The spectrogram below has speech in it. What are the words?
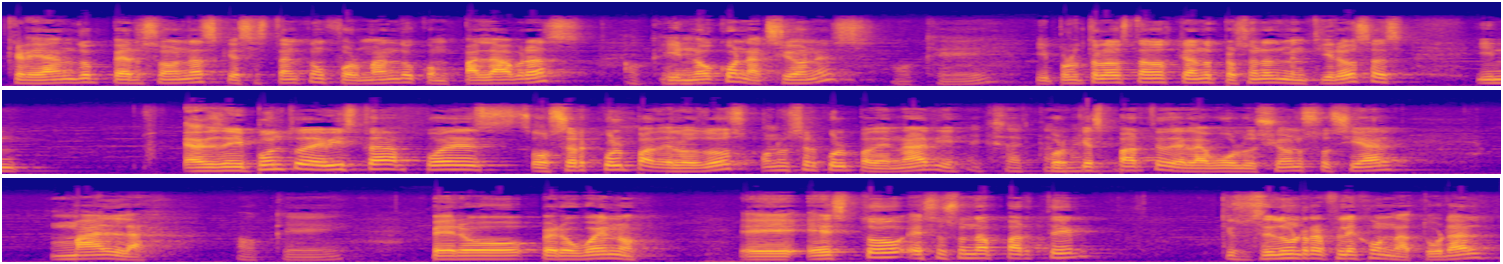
creando personas que se están conformando con palabras y no con acciones. Y por otro lado estamos creando personas mentirosas. Y desde mi punto de vista, puedes o ser culpa de los dos o no ser culpa de nadie. Exactamente. Porque es parte de la evolución social mala. Ok. Pero, pero bueno, eh, esto, eso es una parte que sucede un reflejo natural,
